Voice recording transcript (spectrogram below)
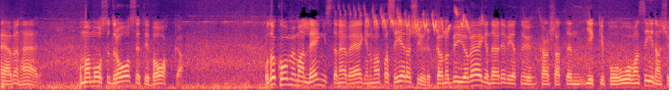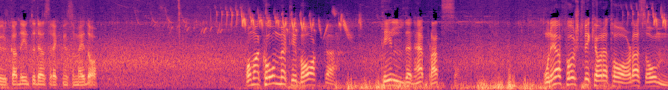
även här. Och man måste dra sig tillbaka. Och då kommer man längs den här vägen och man passerar kyrkan och byavägen där, det vet ni kanske att den gick ju på ovansidan kyrkan, det är inte den sträckning som är idag. Om man kommer tillbaka till den här platsen. Och när jag först fick höra talas om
